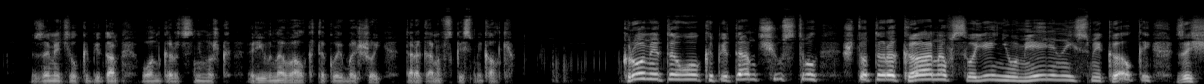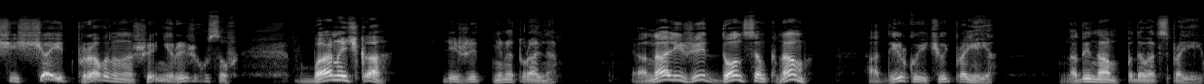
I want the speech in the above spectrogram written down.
— заметил капитан. Он, кажется, немножко ревновал к такой большой таракановской смекалке. Кроме того, капитан чувствовал, что тараканов своей неумеренной смекалкой защищает право на ношение рыжих усов. Баночка лежит ненатурально. Она лежит донцем к нам, а дырку и чуть правее. Надо и нам подаваться правее.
